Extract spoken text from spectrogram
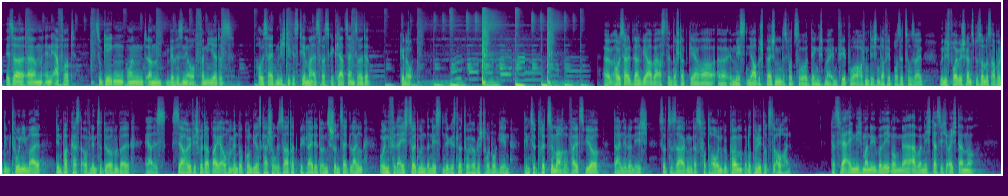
ist er ähm, in Erfurt zugegen und ähm, wir wissen ja auch von ihr, dass Haushalt ein wichtiges Thema ist, was geklärt sein sollte. Genau. Ähm, Haushalt werden wir aber erst in der Stadt Gera äh, im nächsten Jahr besprechen. Das wird so, denke ich mal, im Februar, hoffentlich in der Februarsitzung sein. Und ich freue mich ganz besonders auch mit dem Toni mal den Podcast aufnehmen zu dürfen, weil er ist sehr häufig mit dabei, auch im Hintergrund, wie er es gerade schon gesagt hat, begleitet uns schon seit langem. Und vielleicht sollte man in der nächsten Legislatur wirklich drüber gehen, den zu dritt zu machen, falls wir, Daniel und ich, sozusagen das Vertrauen bekommen. Oder Toni, trittst du auch an? Das wäre eigentlich mal eine Überlegung, ne? aber nicht, dass ich euch dann noch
